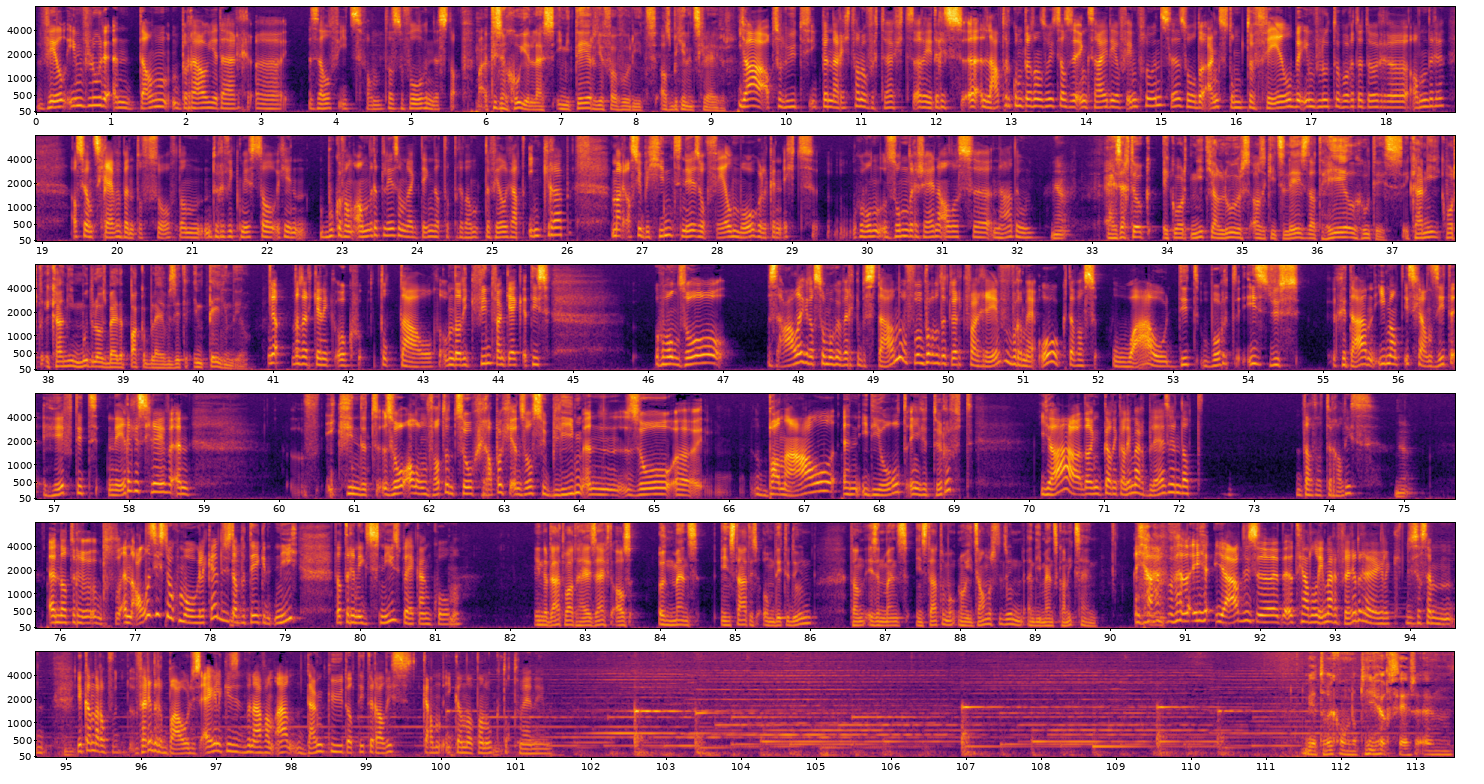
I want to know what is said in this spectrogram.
veel invloeden. En dan brouw je daar eh, zelf iets van. Dat is de volgende stap. Maar het is een goede les. Imiteer je favoriet als beginnend schrijver. Ja, absoluut. Ik ben daar echt van overtuigd. Allee, er is, eh, later komt er dan zoiets als de anxiety of influence. Hè, zo de angst om te veel beïnvloed te worden door eh, anderen. Als je aan het schrijven bent of zo, dan durf ik meestal geen boeken van anderen te lezen, omdat ik denk dat dat er dan te veel gaat inkruipen. Maar als je begint, nee, zoveel mogelijk. En echt gewoon zonder zijn alles eh, nadoen. Ja. Hij zegt ook, ik word niet jaloers als ik iets lees dat heel goed is. Ik ga niet, ik word, ik ga niet moedeloos bij de pakken blijven zitten, integendeel. Ja, dat herken ik ook totaal. Omdat ik vind van, kijk, het is gewoon zo zalig dat sommige werken bestaan. Of bijvoorbeeld het werk van Reven, voor mij ook. Dat was, wauw, dit wordt, is dus gedaan. Iemand is gaan zitten, heeft dit neergeschreven en ik vind het zo alomvattend, zo grappig en zo subliem en zo uh, banaal en idioot en gedurfd. Ja, dan kan ik alleen maar blij zijn dat, dat het er al is. Ja. En, dat er, en alles is nog mogelijk, hè? dus dat betekent niet dat er niks nieuws bij kan komen. Inderdaad, wat hij zegt, als een mens in staat is om dit te doen, dan is een mens in staat om ook nog iets anders te doen. En die mens kan ik zijn. Ja, wel, ja dus uh, het gaat alleen maar verder eigenlijk. Dus dat zijn, je kan daarop verder bouwen. Dus eigenlijk is het bijna van, ah, dank u dat dit er al is. Kan, ik kan dat dan ook tot mij nemen. Weer terugkomend op de jeugdverse. Um,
